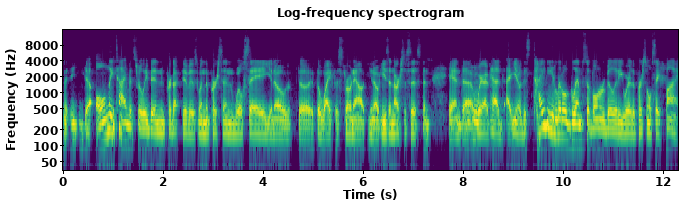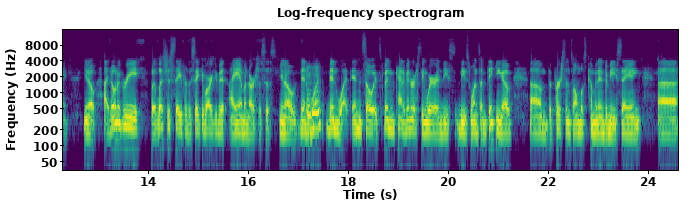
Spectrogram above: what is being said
the, only time it's really been productive is when the person will say, you know, the the wife is thrown out, you know, he's a narcissist, and and uh, where I've had, you know, this tiny little glimpse of vulnerability where the person will say, fine. You know, I don't agree, but let's just say, for the sake of argument, I am a narcissist. You know, then what? Then what? And so it's been kind of interesting. Where in these these ones I'm thinking of, um, the person's almost coming into me saying, uh,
